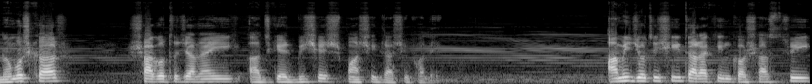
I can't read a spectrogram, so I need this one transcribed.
নমস্কার, স্বাগত জানাই আজকের বিশেষ মাসিক রাশিফলে। আমি জ্যোতিষী তারাকিঙ্কর শাস্ত্রী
